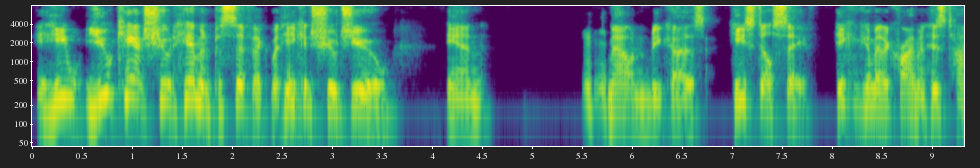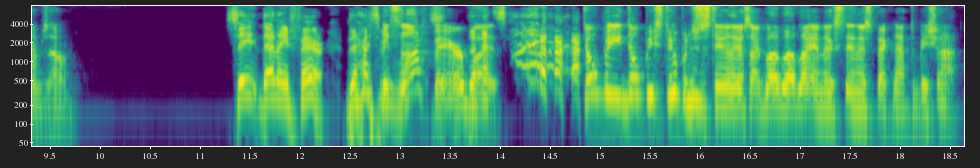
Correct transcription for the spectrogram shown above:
he you can't shoot him in Pacific, but he can shoot you in Mountain because he's still safe. He can commit a crime in his time zone. See, that ain't fair. There has to be. It's not fair, but don't be don't be stupid and just stand on the other side, blah blah blah, and, and expect not to be shot.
